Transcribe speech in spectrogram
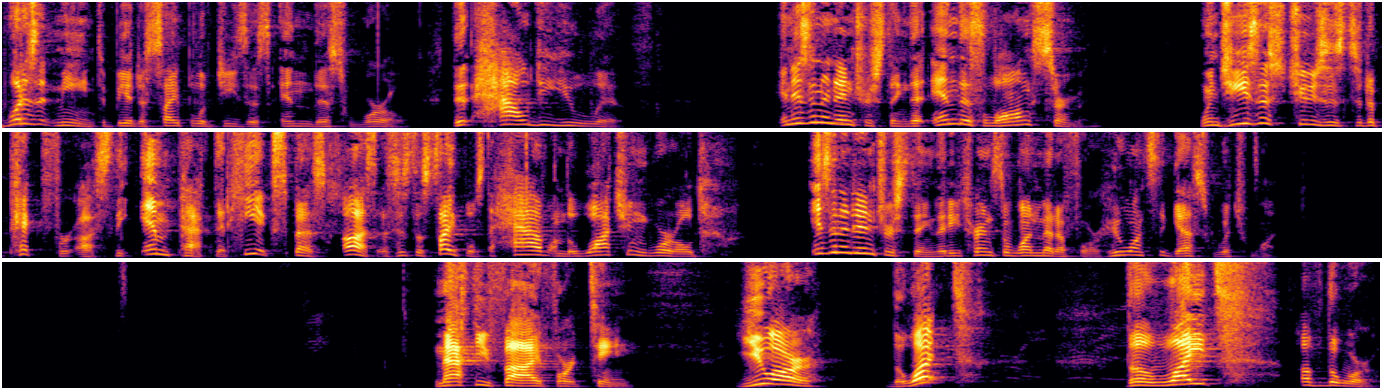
What does it mean to be a disciple of Jesus in this world? How do you live? And isn't it interesting that in this long sermon, when Jesus chooses to depict for us the impact that he expects us as his disciples to have on the watching world, isn't it interesting that he turns to one metaphor? Who wants to guess which one? Matthew 5 14. You are the what? The light of the world.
